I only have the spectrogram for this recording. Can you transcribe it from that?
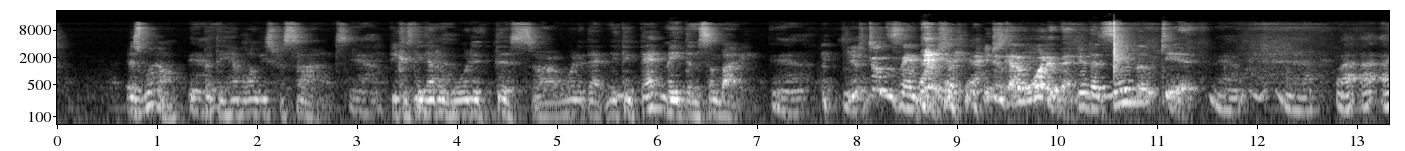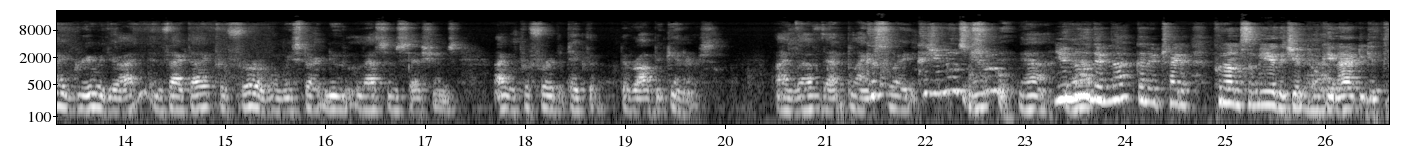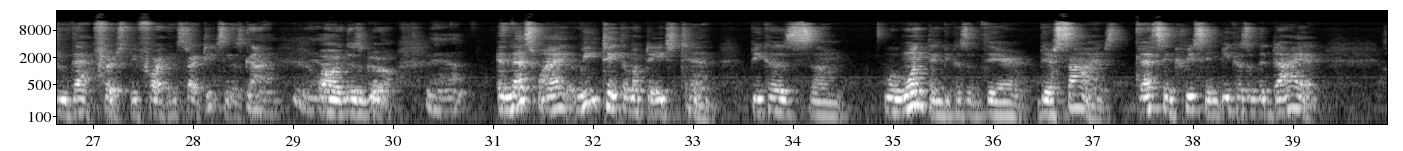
as well. But they have all these facades Yeah. because they got awarded this or awarded that, and they think that made them somebody. Yeah. You're still the same person. You just got awarded that. You're the same little kid. Yeah, yeah. Well, I, I agree with you. I, in fact, I prefer when we start new lesson sessions, I would prefer to take the, the raw beginners. I love that blank slate. Because you know it's Yeah, true. Yeah. You yeah, know they're not going to try to put on some air that you Yeah. okay now I have to get through that first before I can start teaching this guy or this girl. Yeah. And that's why we take them up to age ten because um, well one thing because of their their size that's increasing because of the diet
